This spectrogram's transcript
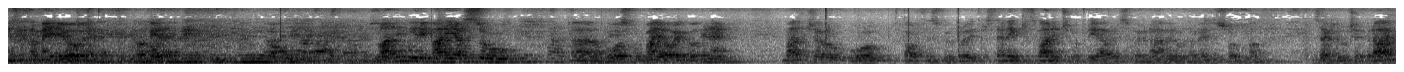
nisam zamenio ove papire. Vladimir i Marija su a, 8. maja ove godine matičaru u opštinskoj upravi Trstenik zvanično prijavili svoju namjeru da međusobno zaključe brak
